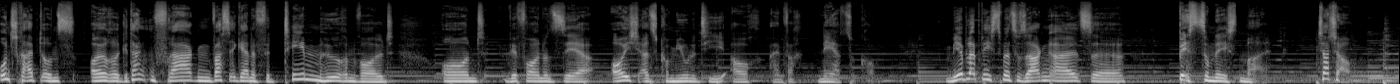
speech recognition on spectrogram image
und schreibt uns eure Gedanken, Fragen, was ihr gerne für Themen hören wollt. Und wir freuen uns sehr, euch als Community auch einfach näher zu kommen. Mir bleibt nichts mehr zu sagen als äh, bis zum nächsten Mal. Ciao, ciao.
